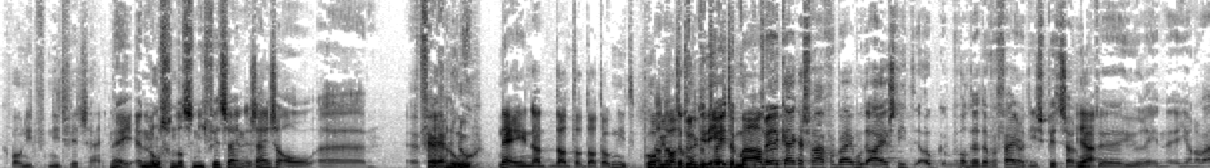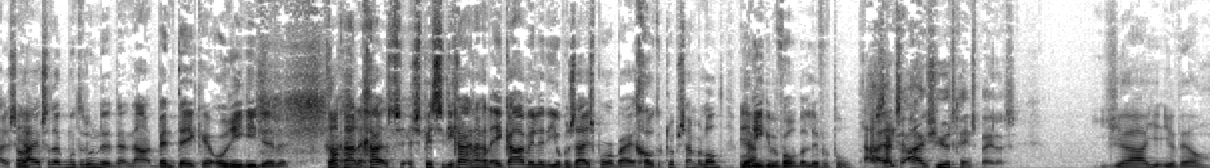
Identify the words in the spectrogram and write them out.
gewoon niet, niet fit zijn. Nee, en los van dat ze niet fit zijn, zijn ze al eh, eh, ver, genoeg. Nee, dat, dat, dat, ook niet. Nou, Robbie was dan komt natuurlijk de tweede- komt de tweede kijkersvraag voorbij. Moet Ajax niet ook, wat net over Feyenoord, die spits zouden Ja. moeten huren in, in januari. Zou Ja. Ajax dat ook moeten doen? De, de, nou, Benteke, Origi, de, graag Dat- naar, ga- spitsen die graag naar een EK willen, die op een zijspoor bij grote clubs zijn beland. Ja. Origi bijvoorbeeld bij Liverpool. Ajax, Ajax huurt geen spelers. Ja, je- jawel.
